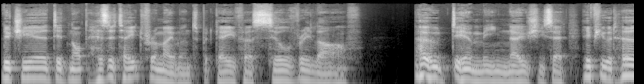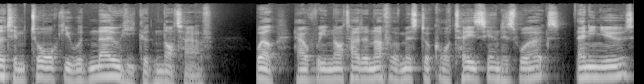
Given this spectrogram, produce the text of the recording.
Lucia did not hesitate for a moment, but gave her silvery laugh. "Oh, dear me, no," she said. "If you had heard him talk, you would know he could not have. Well, have we not had enough of Mr Cortese and his works? Any news?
